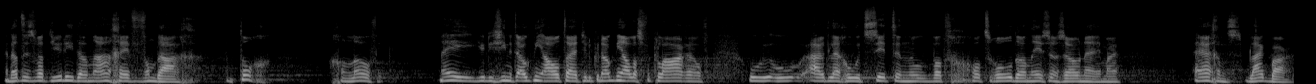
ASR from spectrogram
En dat is wat jullie dan aangeven vandaag. En toch geloof ik. Nee, jullie zien het ook niet altijd. Jullie kunnen ook niet alles verklaren of hoe, hoe uitleggen hoe het zit en wat Gods rol dan is en zo. Nee, maar ergens, blijkbaar.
